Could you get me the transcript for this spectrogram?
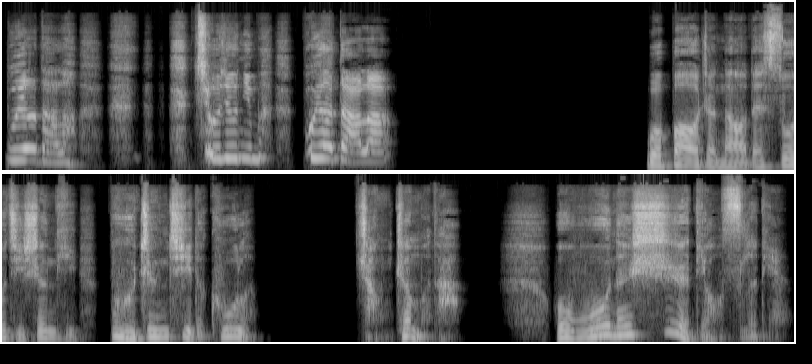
不要打了，求求你们不要打了！我抱着脑袋缩起身体，不争气的哭了。长这么大，我无能是屌丝了点，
